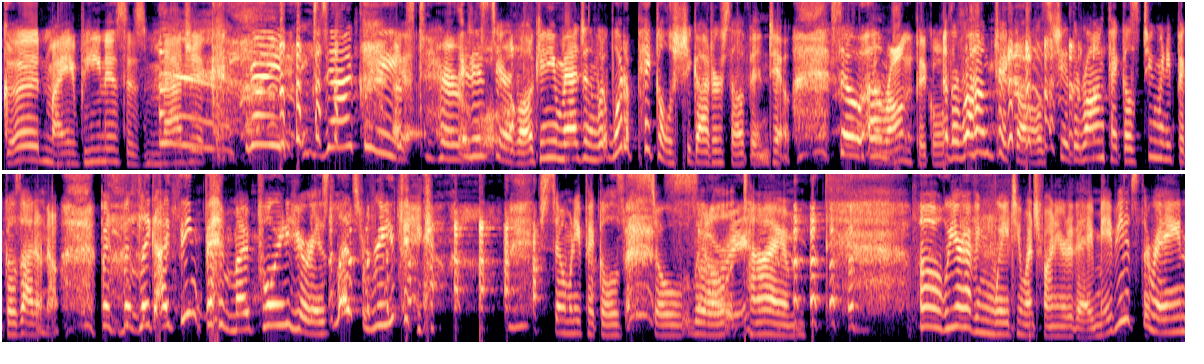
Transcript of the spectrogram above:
good. My penis is magic. right, exactly. That's terrible. It is terrible. Can you imagine what, what a pickle she got herself into? So um, The wrong pickle. The wrong pickles. she had the wrong pickles. Too many pickles. I don't know. But but like I think that my point here is let's rethink. so many pickles, so little time. Oh, we are having way too much fun here today. Maybe it's the rain.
